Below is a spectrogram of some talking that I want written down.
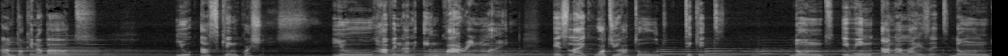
I'm talking about you asking questions, you having an inquiring mind. It's like what you are told, take it. Don't even analyze it. Don't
